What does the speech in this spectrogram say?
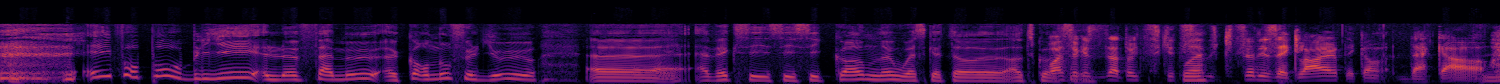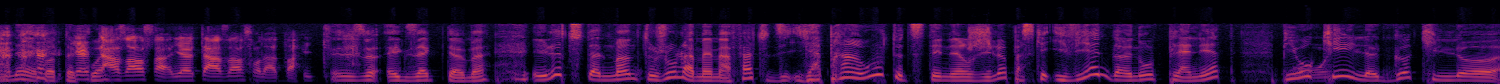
Et il faut pas oublier le fameux euh, cornofoliure euh, avec ses, ses- ses cornes, là, où est-ce que tu as. En tout cas, Ouais, c'est ce que tantôt, qui, Ouais. qui tire des éclairs, t'es comme, d'accord. n'importe Il y, a un quoi. il y a un taser sur la tête. C'est ça, exactement. Et là, tu te demandes toujours la même affaire. Tu te dis, il apprend où toute cette énergie-là? Parce qu'ils viennent d'une autre planète. Puis, Oh, OK, le gars qui l'a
